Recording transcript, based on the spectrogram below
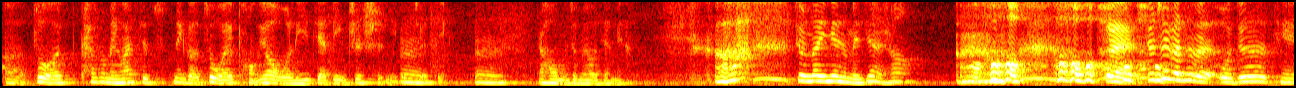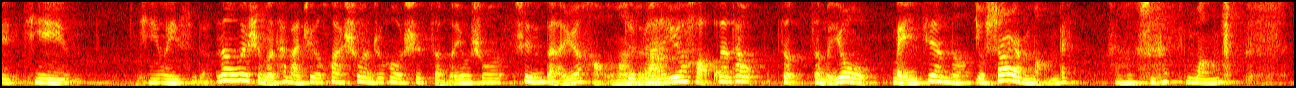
呃，作为他说没关系，那个作为朋友，我理解并支持你的决定，嗯然后我们就没有见面，啊，就那一面就没见上。哦对，就这个特别，我觉得挺挺挺有意思的。那为什么他把这个话说了之后是怎么又说？是你们本来约好了吗？对，本来约好了，那他怎怎么又没见呢？有事儿忙呗，还不是忙。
